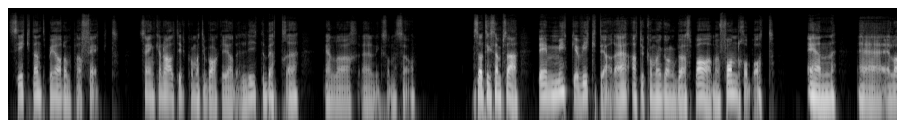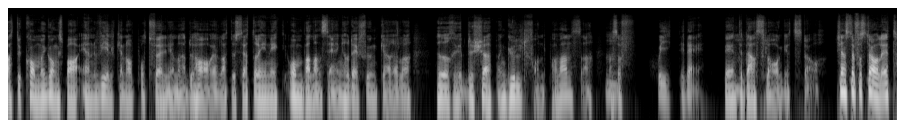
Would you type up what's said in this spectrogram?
sikta inte på att göra dem perfekt. Sen kan du alltid komma tillbaka och göra det lite bättre eller eh, liksom så. Så till exempel så här, det är mycket viktigare att du kommer igång och börjar spara med fondrobot än eh, eller att du kommer igång spara än vilken av portföljerna du har eller att du sätter in i ombalansering, hur det funkar eller hur du köper en guldfond på Avanza. Mm. Alltså skit i det. Det är inte där slaget står. Känns det förståeligt?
